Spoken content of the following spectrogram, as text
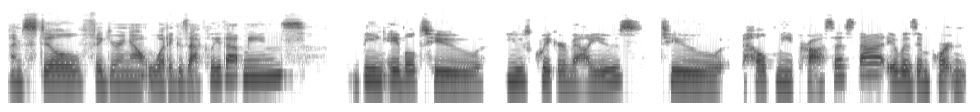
I'm still figuring out what exactly that means. Being able to use Quaker values to help me process that, it was important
